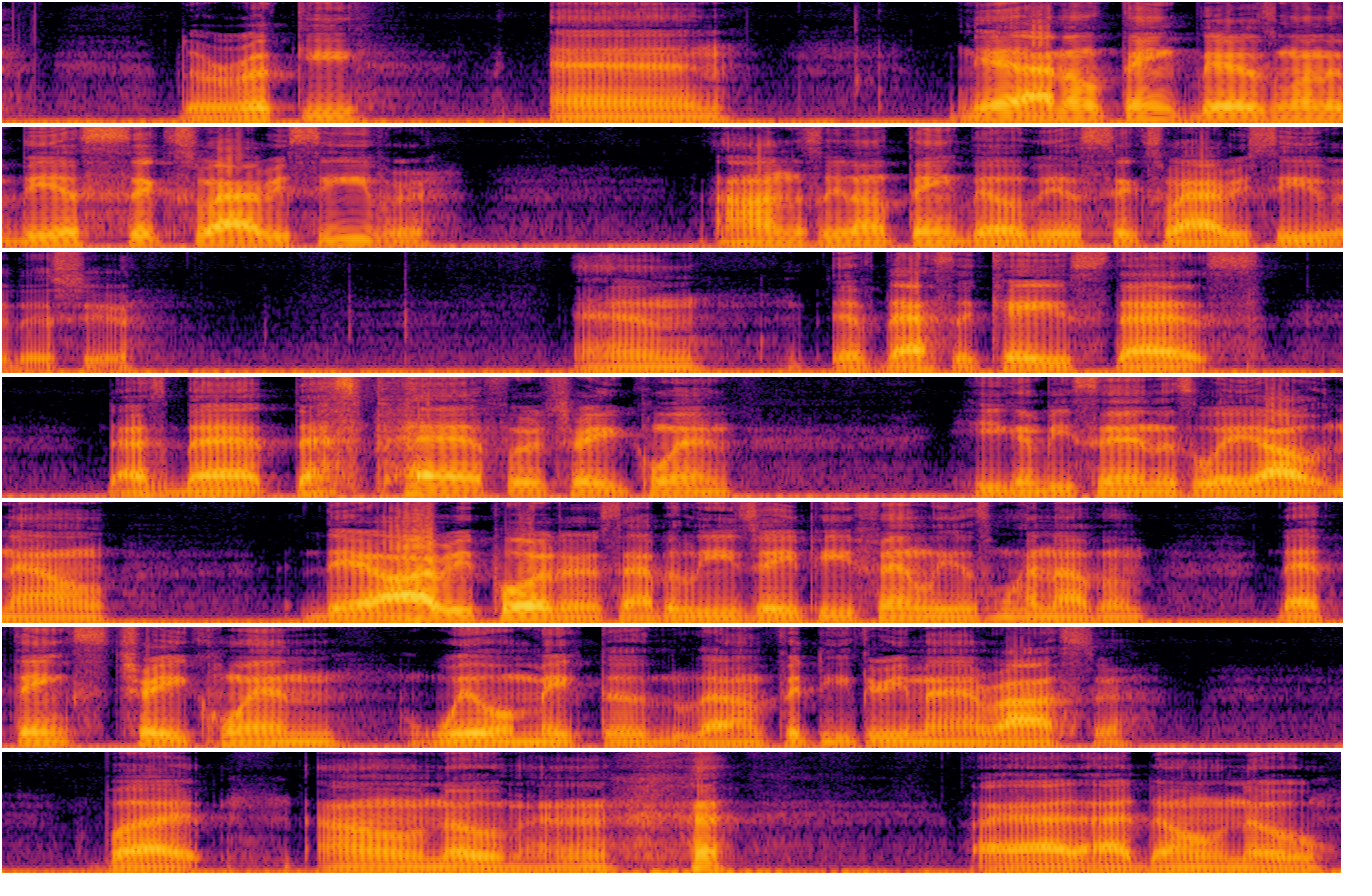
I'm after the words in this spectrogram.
the rookie, and yeah, I don't think there's going to be a six wide receiver. I honestly don't think there'll be a six wide receiver this year. And if that's the case, that's that's bad. That's bad for Trey Quinn he can be seeing his way out. Now, there are reporters, I believe J.P. Finlay is one of them, that thinks Trey Quinn will make the um, 53 man roster. But I don't know, man. I I don't know.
